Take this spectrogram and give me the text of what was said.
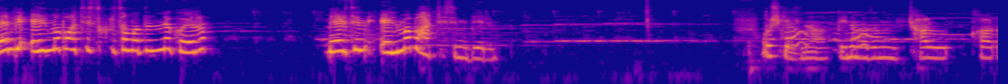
Ben bir elma bahçesi kursam adını ne koyarım? Mert'in elma bahçesi mi derim? Hoş geldin abi. Benim adım Carl... Car...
